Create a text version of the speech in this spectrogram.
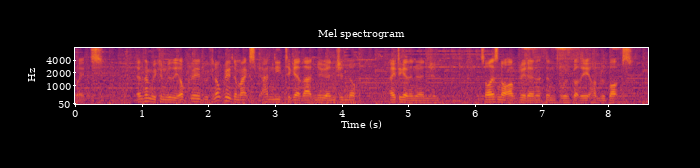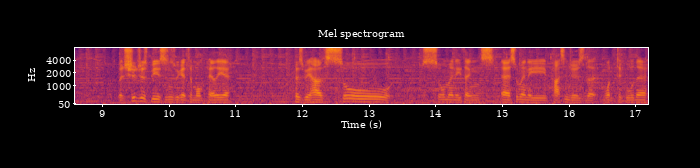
Right. Anything we can really upgrade? We can upgrade the max. I need to get that new engine though. I need to get the new engine. So let's not upgrade anything until we've got the 800 bucks. But it should just be as soon as we get to Montpelier. Because we have so, so many things, uh, so many passengers that want to go there.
